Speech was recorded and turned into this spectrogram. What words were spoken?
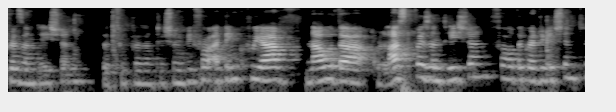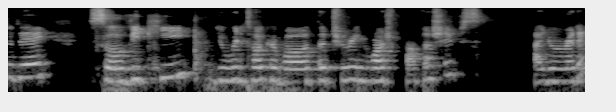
presentation, the two presentation before. I think we have now the last presentation for the graduation today. So Vicky, you will talk about the Turing Roche partnerships. Are you ready?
